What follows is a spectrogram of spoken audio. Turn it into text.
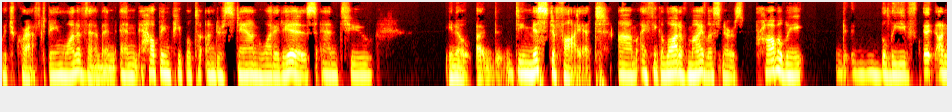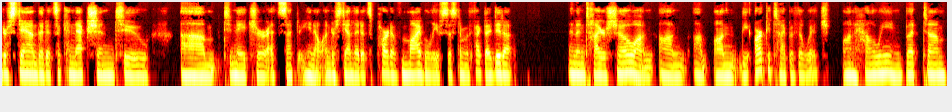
witchcraft being one of them, and, and helping people to understand what it is and to you know, uh, demystify it. Um, I think a lot of my listeners probably d- believe, uh, understand that it's a connection to um, to nature, etc. You know, understand that it's part of my belief system. In fact, I did a an entire show on on um, on the archetype of the witch on Halloween, but um,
